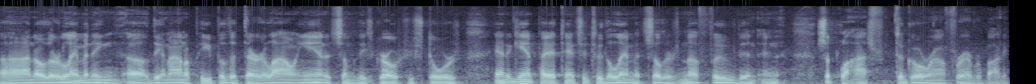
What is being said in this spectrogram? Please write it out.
Uh, I know they're limiting uh, the amount of people that they're allowing in at some of these grocery stores. And again, pay attention to the limits so there's enough food and, and supplies to go around for everybody.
